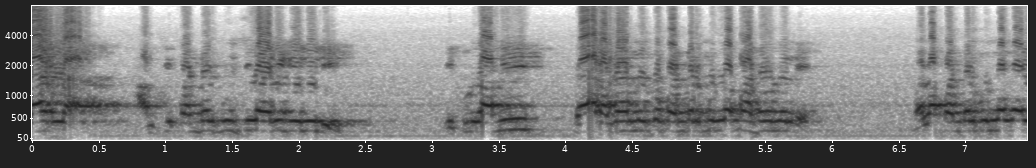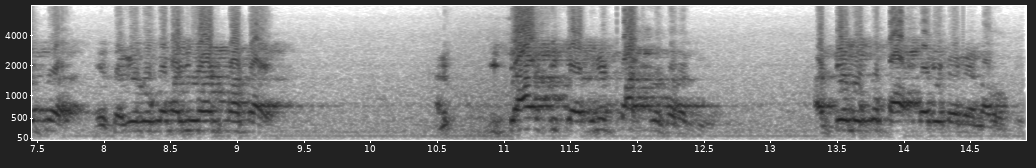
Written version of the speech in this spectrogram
चारला. आमची पंढरपूरची वारी गेलेली. इकडून आम्ही चार हजार लोक पंढरपूरला पाठवलेले. मला पंढरपूरला जायचं. हे सगळे लोक माझी वाट पाहत आहे आणि ती चारची कॅबिनेट पाच सरकली आणि ते लोक पाच तारीख येणार होते.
